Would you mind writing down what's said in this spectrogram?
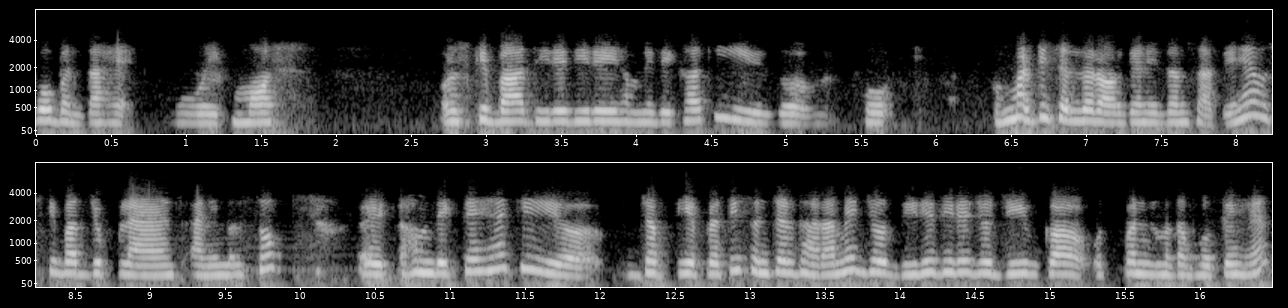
वो बनता है, वो एक मॉस और उसके बाद धीरे धीरे हमने देखा कि वो मल्टी सेलुलर ऑर्गेनिजम्स आते हैं उसके बाद जो प्लांट्स एनिमल्स तो हम देखते हैं कि जब ये प्रति संचर धारा में जो धीरे धीरे जो जीव का उत्पन्न मतलब होते हैं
